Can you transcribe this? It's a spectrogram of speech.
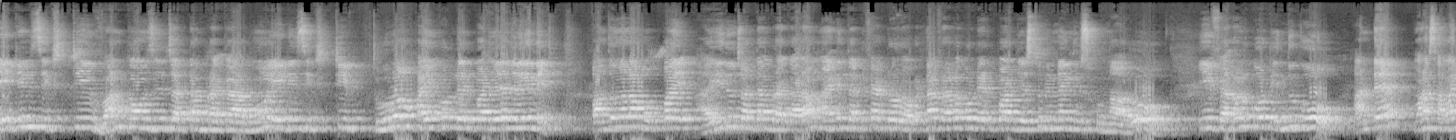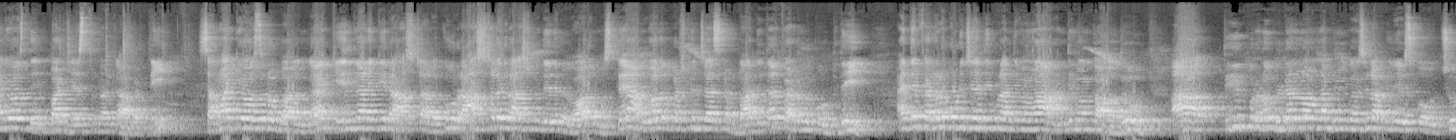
ఎయిటీన్ సిక్స్టీ వన్ కౌన్సిల్ చట్టం ప్రకారము ఎయిటీన్ సిక్స్టీ టూలో హైకోర్టు ఏర్పాటు చేయడం జరిగింది. పంతొమ్మిది వందల ముప్పై ఐదు చట్టం ప్రకారం నైన్టీన్ థర్టీ ఫైవ్ అక్టోబర్ ఒకటిన ఫెడరల్ కోర్టు ఏర్పాటు చేస్తూ నిర్ణయం తీసుకున్నారు. ఈ ఫెడరల్ కోర్టు ఎందుకు? అంటే మన సమాఖ్య వ్యవస్థ ఏర్పాటు చేస్తున్నారు కాబట్టి సమాఖ్య వ్యవస్థలో భాగంగా కేంద్రానికి రాష్ట్రాలకు రాష్ట్రాలకు రాష్ట్రం ఏదైనా వివాదం వస్తే ఆ వివాదం పరిష్కరించాల్సిన బాధ్యత ఫెడరల్ కోర్టుది. అయితే ఫెడరల్ కోర్టు ఇచ్చిన తీర్పులు అంతిమమా? అంతిమం కాదు. ఆ తీర్పులను బ్రిటన్లో ఉన్న ప్రీమియం కౌన్సిల్ అప్లై చేసుకోవచ్చు.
